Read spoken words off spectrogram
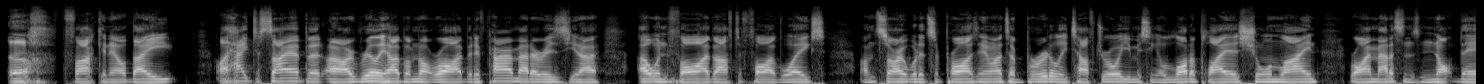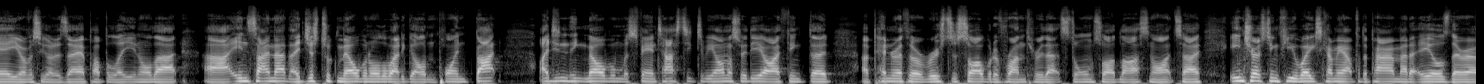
Ugh, fucking hell. They I hate to say it, but I really hope I'm not right. But if Parramatta is, you know, 0 and 5 after five weeks, I'm sorry, would it surprise anyone? It's a brutally tough draw. You're missing a lot of players. Shaun Lane, Ryan Matterson's not there. You obviously got Isaiah Papali'i and all that. Uh, in saying that, they just took Melbourne all the way to Golden Point, but I didn't think Melbourne was fantastic, to be honest with you. I think that a Penrith or a Rooster side would have run through that Storm side last night. So, interesting few weeks coming up for the Parramatta Eels. They're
